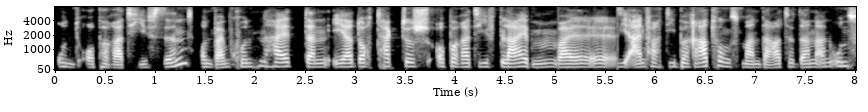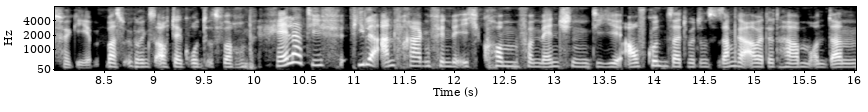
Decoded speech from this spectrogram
und operativ sind und beim Kunden halt dann eher doch taktisch operativ bleiben, weil sie einfach die Beratungsmandate dann an uns vergeben. Was übrigens auch der Grund ist, warum relativ viele Anfragen, finde ich, kommen von Menschen, die auf Kundenseite mit uns zusammengearbeitet haben und dann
